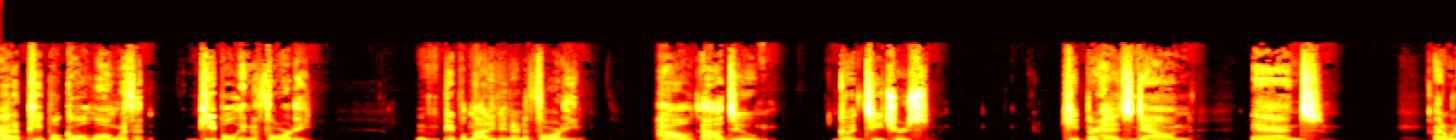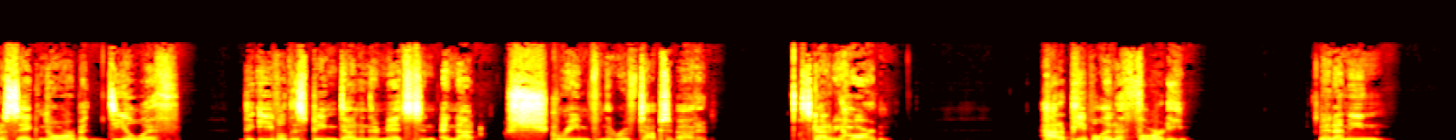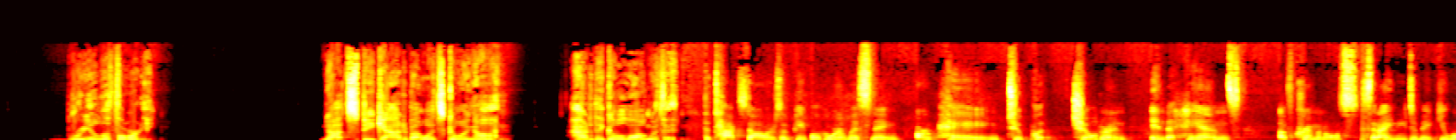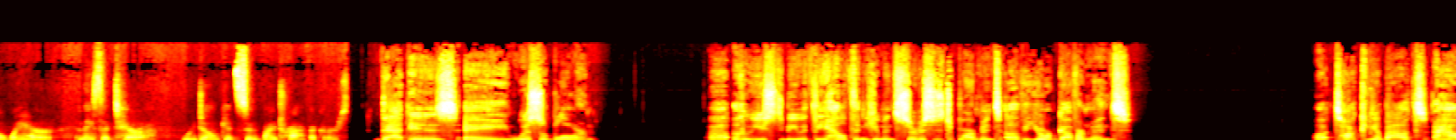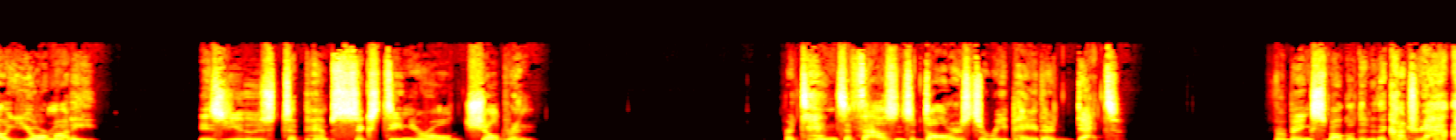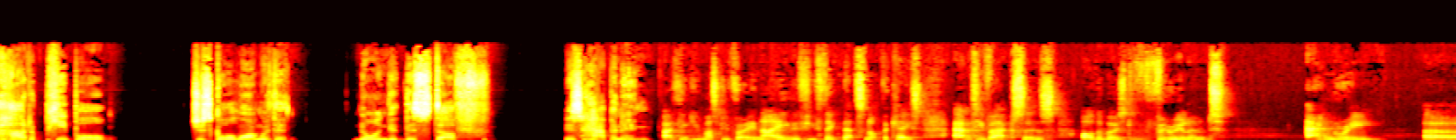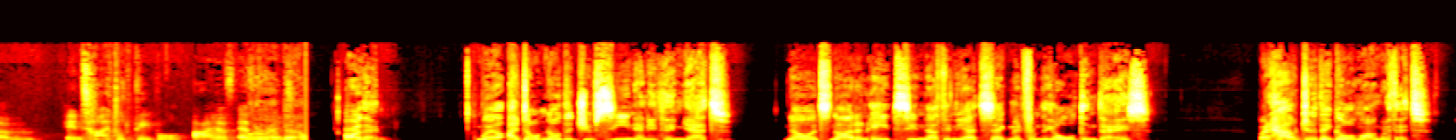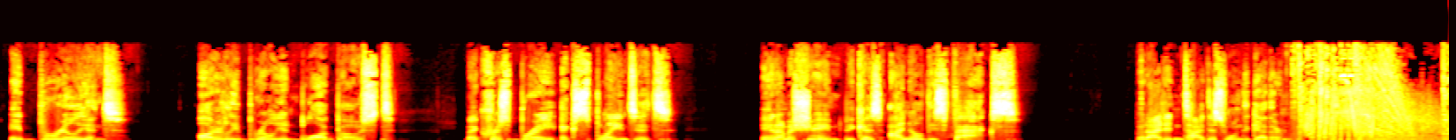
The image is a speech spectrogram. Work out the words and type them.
How do people go along with it? People in authority, people not even in authority. How how do good teachers keep their heads down and I don't want to say ignore, but deal with the evil that's being done in their midst and, and not scream from the rooftops about it. It's got to be hard. How do people in authority, and I mean real authority, not speak out about what's going on? How do they go along with it? The tax dollars of people who are listening are paying to put children in the hands of criminals. I said, I need to make you aware. And they said, Tara, we don't get sued by traffickers. That is a whistleblower uh, who used to be with the Health and Human Services Department of your government, uh, talking about how your money is used to pimp 16 year old children for tens of thousands of dollars to repay their debt for being smuggled into the country. How, how do people just go along with it, knowing that this stuff is happening? I think you must be very naive if you think that's not the case. Anti vaxxers are the most virulent, angry, um, entitled people I have ever well, read. Are they? Well, I don't know that you've seen anything yet. No, it's not an ain't seen nothing yet segment from the olden days. But how do they go along with it? A brilliant, utterly brilliant blog post by Chris Bray explains it. And I'm ashamed because I know these facts, but I didn't tie this one together.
